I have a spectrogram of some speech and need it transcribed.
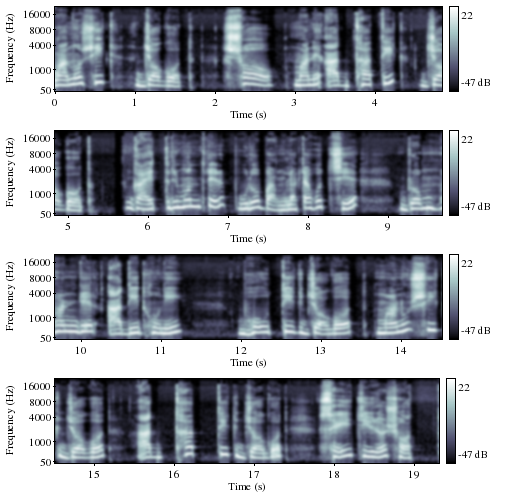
মানসিক জগৎ, স মানে আধ্যাত্মিক জগৎ। গায়ত্রী মন্ত্রের পুরো বাংলাটা হচ্ছে ব্রহ্মাণ্ডের আদি ধ্বনি, ভৌতিক জগৎ, মানসিক জগৎ, আধ্যাত্মিক জগৎ, সেই চির সত্য।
